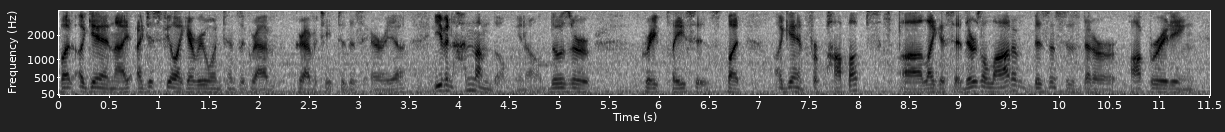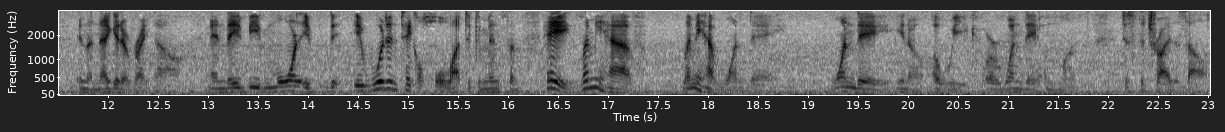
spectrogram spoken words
But again, I, I just feel like everyone tends to grav- gravitate to this area. Even Hannam-dong, you know, those are great places. But again, for pop ups, uh, like I said, there's a lot of businesses that are operating in the negative right now. And they'd be more, it, it wouldn't take a whole lot to convince them, hey, let me have, let me have one day, one day, you know, a week or one day a month just to try this out.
